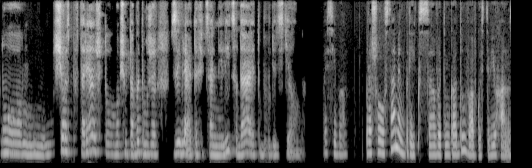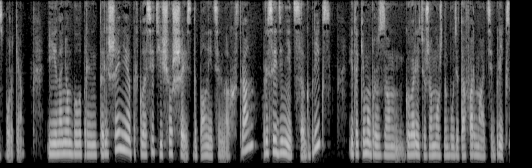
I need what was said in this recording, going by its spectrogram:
Но еще раз повторяю, что, в общем-то, об этом уже заявляют официальные лица, да, это будет сделано. Спасибо. Прошел саммит БРИКС в этом году в августе в Йоханнесбурге. И на нем было принято решение пригласить еще шесть дополнительных стран присоединиться к БРИКС. И таким образом говорить уже можно будет о формате БРИКС+,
